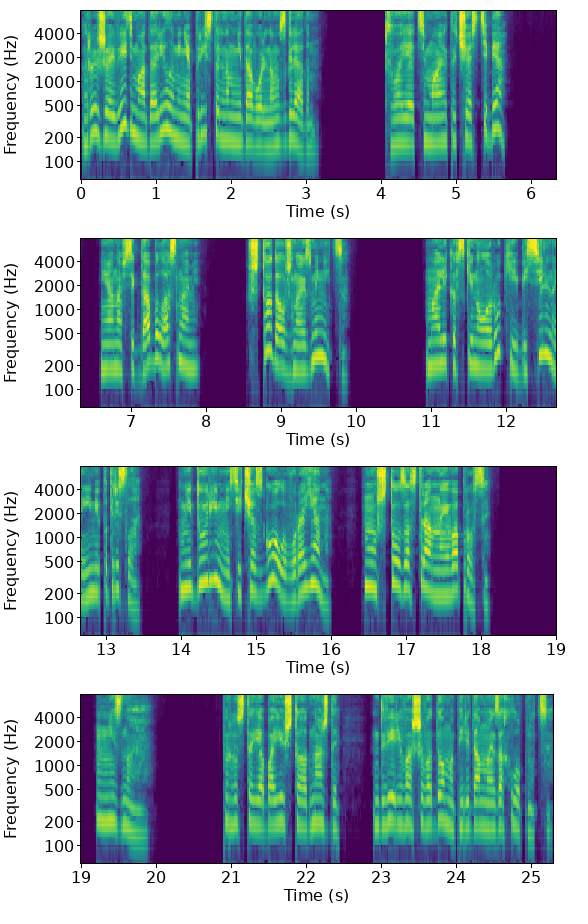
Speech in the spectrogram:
Рыжая ведьма одарила меня пристальным недовольным взглядом. «Твоя тьма — это часть тебя. И она всегда была с нами. Что должно измениться?» Малика вскинула руки и бессильно ими потрясла. «Не дури мне сейчас голову, Раяна. Ну что за странные вопросы?» «Не знаю», Просто я боюсь, что однажды двери вашего дома передо мной захлопнутся.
